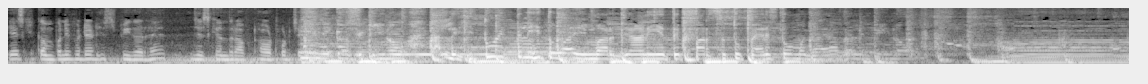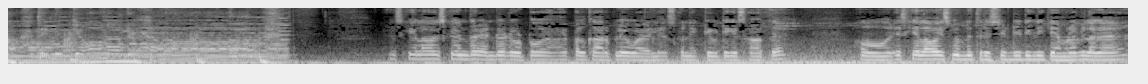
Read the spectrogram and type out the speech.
ये इसकी कंपनी फिटेड स्पीकर है जिसके अंदर आप आउटपुट चेक ਨੀ ਕਸ਼ਕੀਨੋ ਕੱਲ ਹੀ ਤੂੰ ਇਟਲੀ ਤੋਂ ਆਈ ਮਰ ਜਾਣੀ ਏ ਤੇ ਪਰਸ ਤੂੰ ਪੈਰਿਸ ਤੋਂ ਮੰਗਾਇਆ ਵੈਲੈਂਟੀਨੋ ਹਾਂ, ਤੈਨੂੰ ਕਿਉਂ ਨਾ ਦਿਖਾਵਾਂ इसके अलावा इसके अंदर Android auto Apple CarPlay wireless connectivity के साथ है और इसके अलावा इसमें हमने थ्री सिक्सटी डिग्री कैमरा भी लगाया है।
